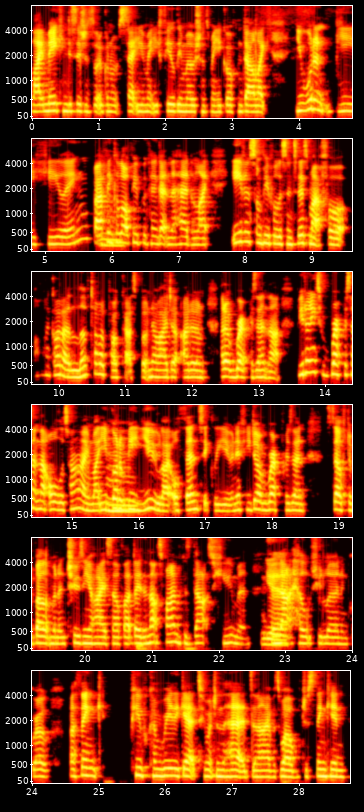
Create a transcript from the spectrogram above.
like making decisions that are going to upset you, make you feel the emotions, make you go up and down. Like you wouldn't be healing. But I think a Mm. lot of people can get in their head and like even some people listening to this might have thought, oh my god, I'd love to have a podcast, but no, I don't, I don't, I don't represent that. But you don't need to represent that all the time. Like you've got to be Mm. you, like authentically you. And if you don't represent self development and choosing your higher self that day, then that's fine because that's human yeah. and that helps you learn and grow. But I think people can really get too much in their heads, and I have as well, just thinking,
